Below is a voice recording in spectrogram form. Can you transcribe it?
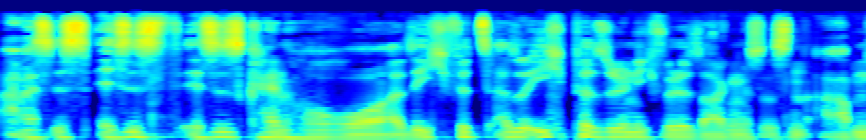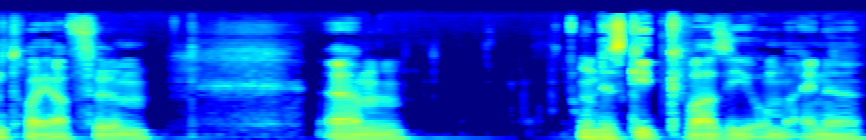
aber es ist, es ist, es ist kein Horror. Also ich würde, also ich persönlich würde sagen, das ist ein Abenteuerfilm. Ähm, und es geht quasi um eine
